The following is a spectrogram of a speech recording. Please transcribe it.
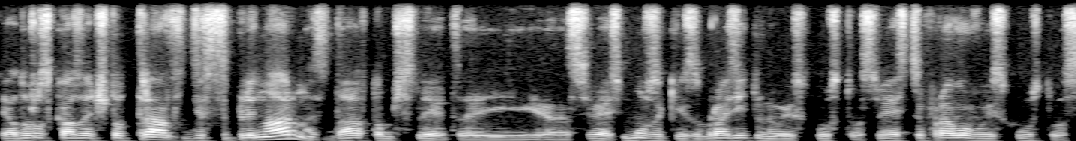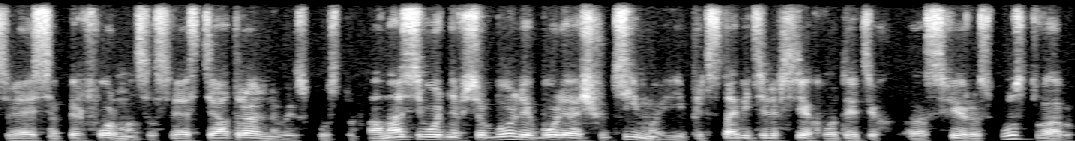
Я должен сказать, что трансдисциплинарность, да, в том числе это и э, связь музыки, изобразительного искусства, связь цифрового искусства, связь перформанса, связь театрального искусства, она сегодня все более и более ощутима, и представители всех вот этих э, сфер искусства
